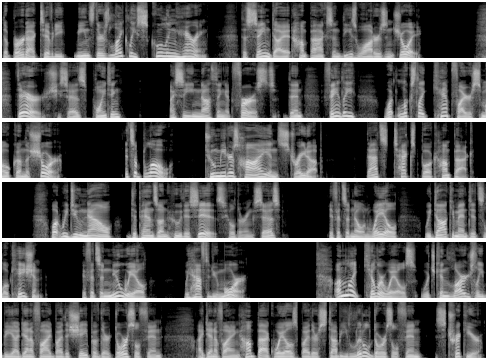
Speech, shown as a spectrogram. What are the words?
The bird activity means there's likely schooling herring, the same diet humpbacks in these waters enjoy. There, she says, pointing. I see nothing at first, then, faintly, what looks like campfire smoke on the shore. It's a blow, two meters high and straight up. That's textbook humpback. What we do now depends on who this is, Hildering says. If it's a known whale, we document its location. If it's a new whale, we have to do more. Unlike killer whales, which can largely be identified by the shape of their dorsal fin, identifying humpback whales by their stubby little dorsal fin is trickier.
